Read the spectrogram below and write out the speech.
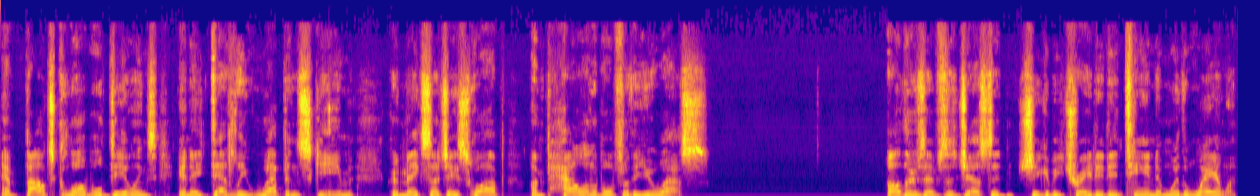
and Bout's global dealings in a deadly weapon scheme could make such a swap unpalatable for the U.S. Others have suggested she could be traded in tandem with Whelan.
